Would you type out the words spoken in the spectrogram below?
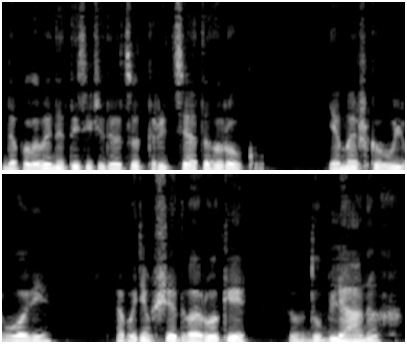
до половини 1930 року я мешкав у Львові, а потім ще два роки в Дублянах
